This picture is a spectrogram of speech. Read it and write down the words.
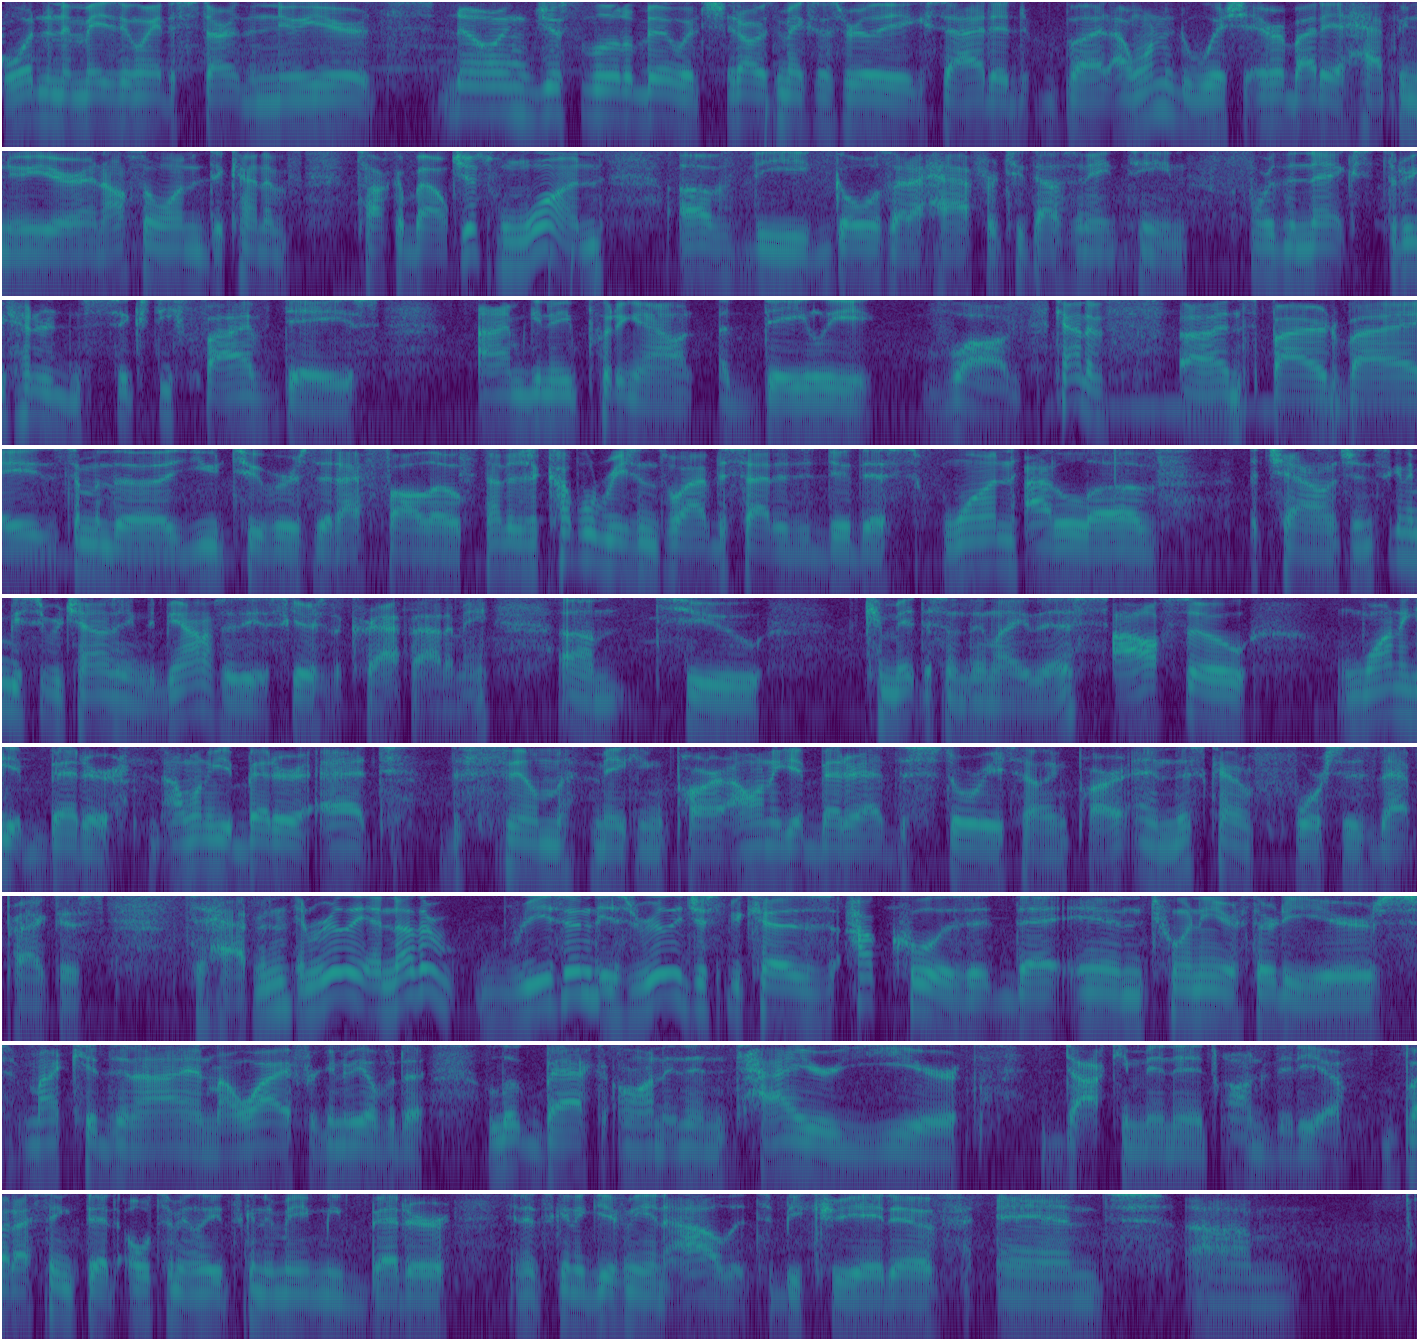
What an amazing way to start the new year. It's snowing just a little bit, which it always makes us really excited, but I wanted to wish everybody a happy new year and also wanted to kind of talk about just one of the goals that I have for 2018. For the next 365 days, I'm gonna be putting out a daily vlog. Kind of uh, inspired by some of the YouTubers that I follow. Now there's a couple reasons why I've decided to do this. One, I love challenge and it's gonna be super challenging. To be honest with you, it scares the crap out of me um, to commit to something like this. I also want to get better. I want to get better at the film making part. I want to get better at the storytelling part and this kind of forces that practice to happen. And really another reason is really just because how cool is it that in 20 or 30 years my kids and I and my wife are going to be able to look back on an entire year documented on video. But I think that ultimately it's going to make me better and it's going to give me an outlet to be creative and um,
